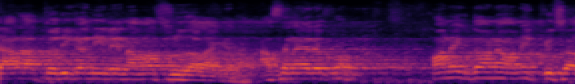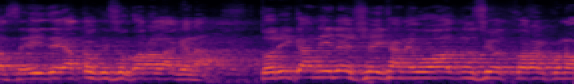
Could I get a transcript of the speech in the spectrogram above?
যারা তরিকা নিলে নামাজ রোজা লাগে না। আছে না এরকম? অনেক ধরনের অনেক কিছু আছে। এই যে এত কিছু করা লাগে না। তরিকা নিলে সেইখানে ওয়াজ নসিহত করার কোনো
